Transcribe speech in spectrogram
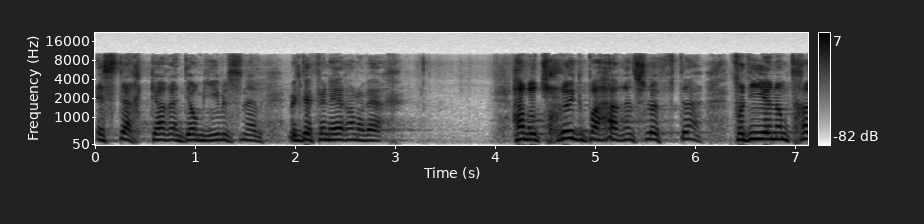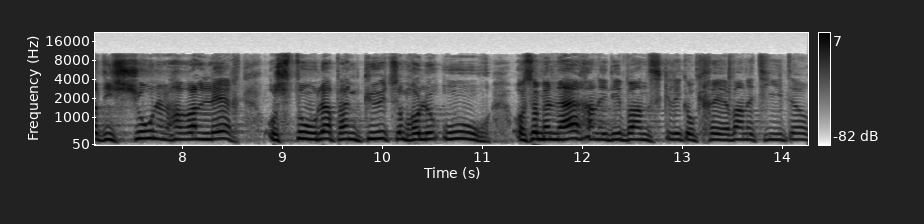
er sterkere enn det omgivelsene vil definere han å være. Han er trygg på Herrens løfte, fordi gjennom tradisjonen har han lært å stole på en Gud som holder ord, og som er nær han i de vanskelige og krevende tider.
